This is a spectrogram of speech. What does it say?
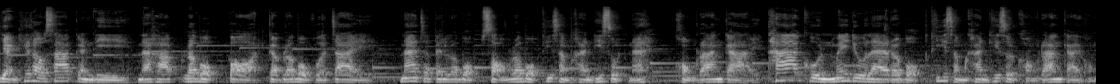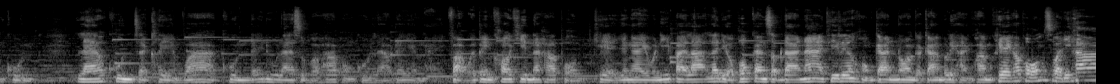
อย่างที่เราทราบกันดีนะครับ ระบบปอดกับระบบหัวใจ น่าจะเป็นระบบ 2 ระบบที่สำคัญที่สุดนะของร่างกาย ถ้าคุณไม่ดูแลระบบที่สำคัญที่สุดของร่างกายของคุณ แล้วคุณจะเคลมว่าคุณได้ดูแลสุขภาพของคุณแล้วได้ยังไง ฝากไว้เป็นข้อคิดนะครับผมโอเค ยังไงวันนี้ไปละ แล้วเดี๋ยวพบกันสัปดาห์หน้าที่เรื่องของการนอนกับการบริหารความเครียดครับผม สวัสดีครั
